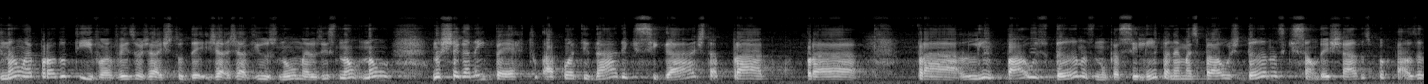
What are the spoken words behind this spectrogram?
não é produtivo. Às vezes eu já estudei, já, já vi os números, isso não, não, não chega nem perto. A quantidade que se gasta para para limpar os danos, nunca se limpa, né? Mas para os danos que são deixados por causa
